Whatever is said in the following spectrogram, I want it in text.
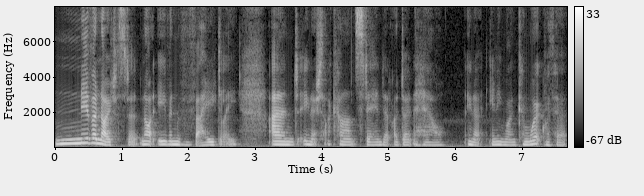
Never noticed it, not even vaguely. And, you know, I can't stand it. I don't know how, you know, anyone can work with her.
